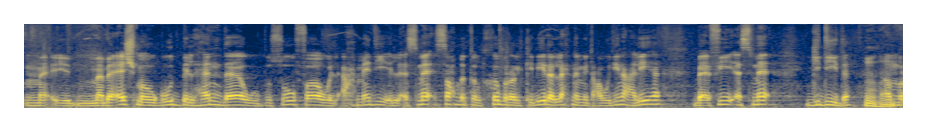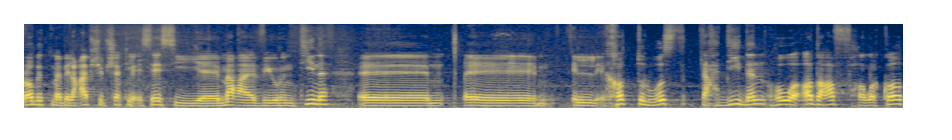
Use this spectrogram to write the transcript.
ما- بقاش موجود بالهندا وبصوفة والأحمدي. الأسماء صاحبة الخبرة الكبيرة اللي إحنا متعودين عليها. بقى في أسماء جديدة. امرابط ما بيلعبش بشكل أساسي آه، مع فيورنتينا. خط الوسط تحديدا هو أضعف حلقات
